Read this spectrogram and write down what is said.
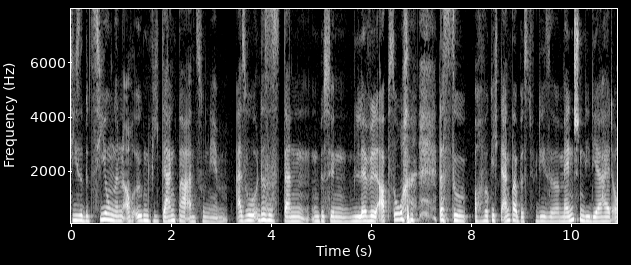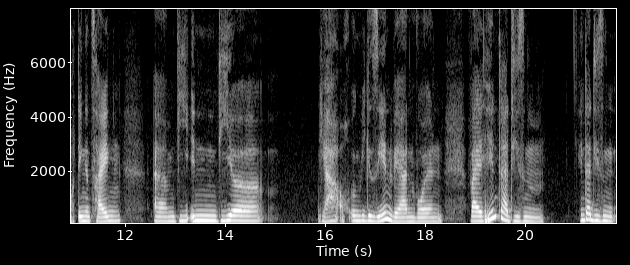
diese Beziehungen auch irgendwie dankbar anzunehmen. Also das ist dann ein bisschen Level up so, dass du auch wirklich dankbar bist für diese Menschen, die dir halt auch Dinge zeigen, ähm, die in dir ja auch irgendwie gesehen werden wollen. Weil hinter diesem, hinter diesen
